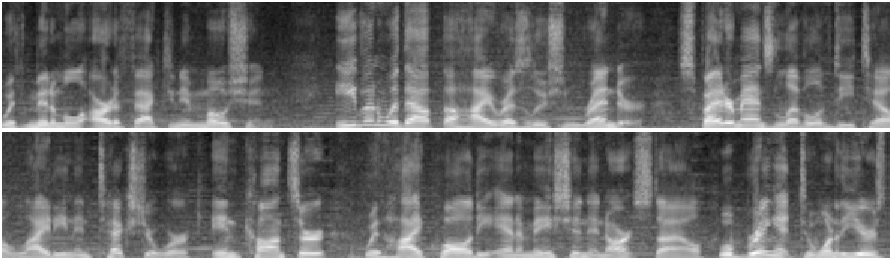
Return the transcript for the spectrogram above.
with minimal artifacting in motion. Even without the high resolution render, Spider-Man's level of detail, lighting, and texture work in concert with high quality animation and art style will bring it to one of the year's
